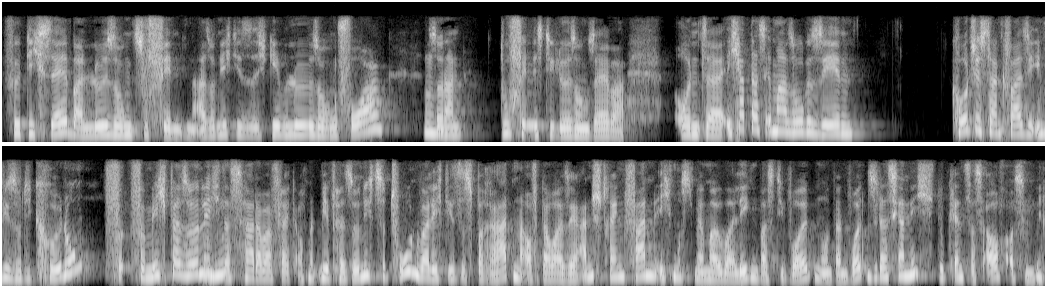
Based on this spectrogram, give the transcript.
für dich selber Lösungen zu finden? Also nicht dieses, ich gebe Lösungen vor, mhm. sondern du findest die Lösung selber. Und äh, ich habe das immer so gesehen, Coach ist dann quasi irgendwie so die Krönung für mich persönlich. Mhm. Das hat aber vielleicht auch mit mir persönlich zu tun, weil ich dieses Beraten auf Dauer sehr anstrengend fand. Ich musste mir mal überlegen, was die wollten und dann wollten sie das ja nicht. Du kennst das auch aus dem,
